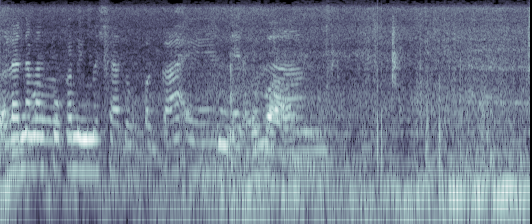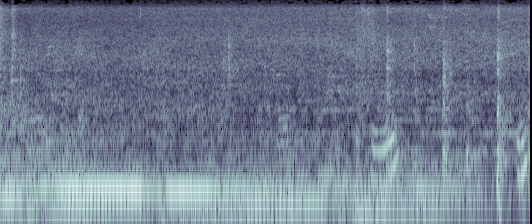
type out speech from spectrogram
Wala naman po kaming masyadong pagkain. Ito ano lang. Hmm? Hmm?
